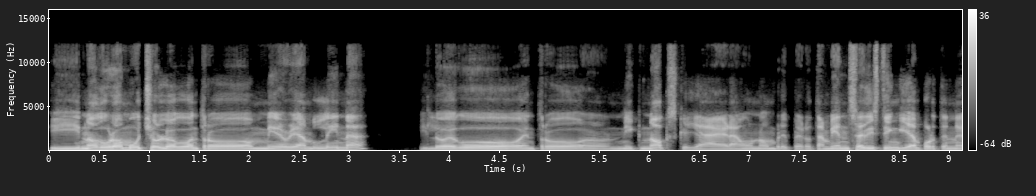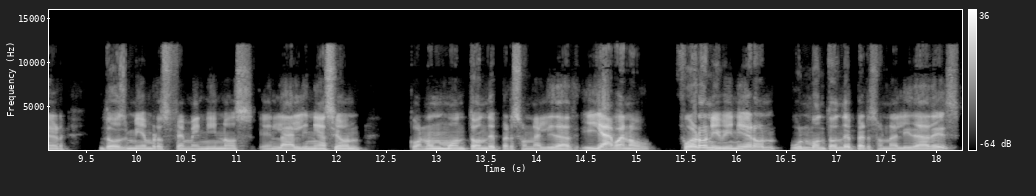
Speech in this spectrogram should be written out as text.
y no duró mucho, luego entró Miriam Lina y luego entró Nick Knox, que ya era un hombre, pero también se distinguían por tener dos miembros femeninos en la alineación con un montón de personalidad. Y ya, bueno, fueron y vinieron un montón de personalidades.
